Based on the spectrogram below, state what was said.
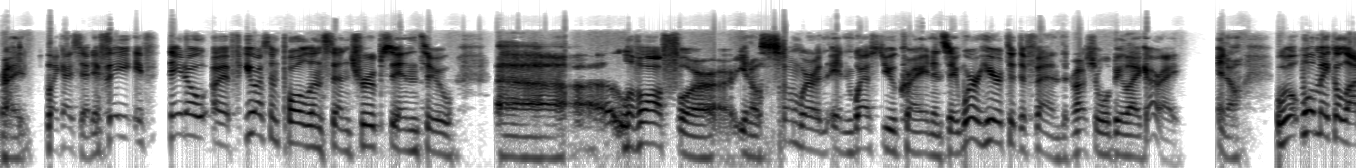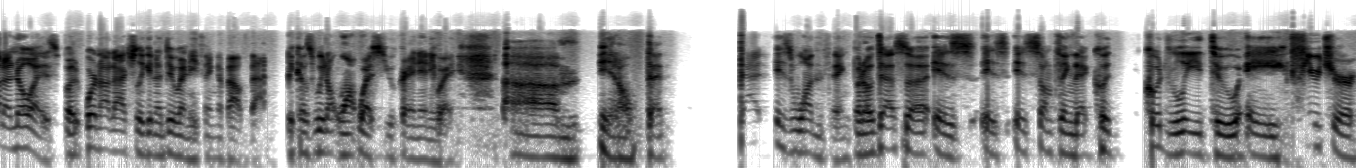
right? Like I said, if they if NATO if U.S. and Poland send troops into uh, Lvov or you know somewhere in, in West Ukraine and say we're here to defend, and Russia will be like, all right, you know, we'll we'll make a lot of noise, but we're not actually going to do anything about that because we don't want West Ukraine anyway. Um, you know that that is one thing, but Odessa is is is something that could could lead to a future,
